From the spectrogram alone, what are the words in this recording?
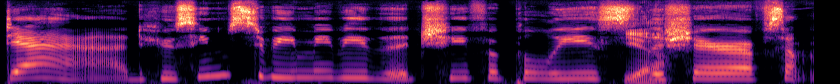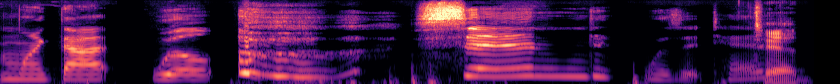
dad, who seems to be maybe the chief of police, Yeah. the sheriff, something like that, will send, was it Ted? Ted,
